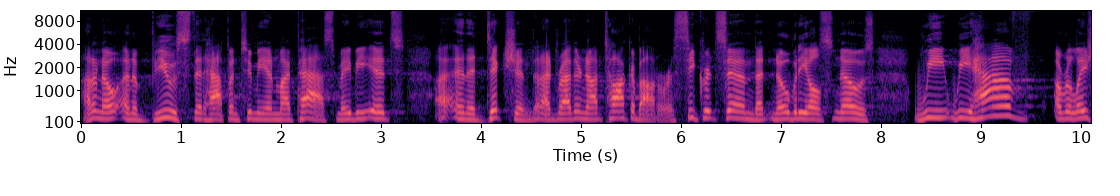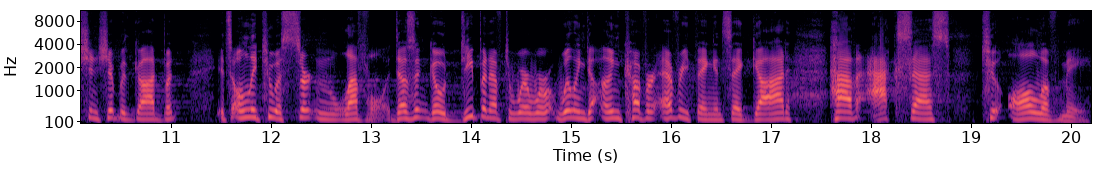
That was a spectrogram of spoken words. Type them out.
I don't know, an abuse that happened to me in my past. Maybe it's uh, an addiction that I'd rather not talk about or a secret sin that nobody else knows. We, we have a relationship with God, but it's only to a certain level. It doesn't go deep enough to where we're willing to uncover everything and say, God, have access to all of me.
